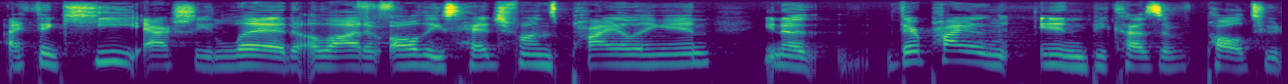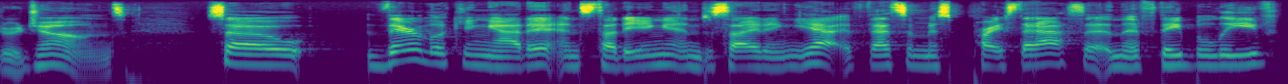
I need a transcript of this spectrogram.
I think he actually led a lot of all these hedge funds piling in. You know, they're piling in because of Paul Tudor Jones. So they're looking at it and studying it and deciding, yeah, if that's a mispriced asset, and if they believe,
